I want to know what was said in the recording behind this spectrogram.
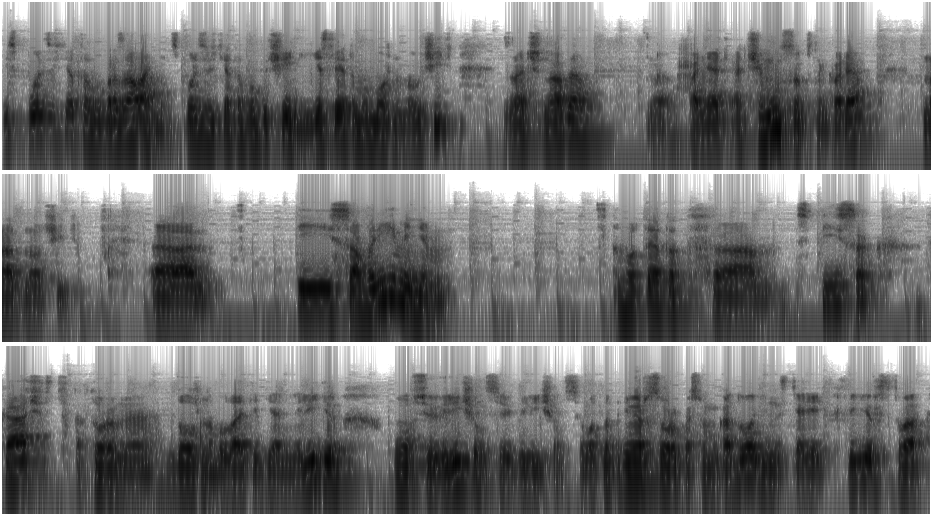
использовать это в образовании, использовать это в обучении. Если этому можно научить, значит надо э, понять, а чему, собственно говоря, надо научить. И со временем вот этот э, список качеств, которыми должен обладать идеальный лидер, он все увеличился и увеличился. Вот, например, в 1948 году один из теоретиков лидерства,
